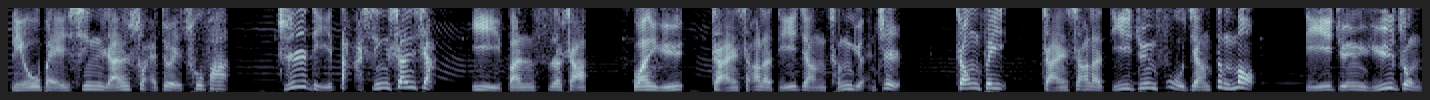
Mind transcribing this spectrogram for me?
刘备欣然率队出发，直抵大兴山下，一番厮杀。关羽斩杀了敌将程远志，张飞斩杀了敌军副将邓茂，敌军余众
